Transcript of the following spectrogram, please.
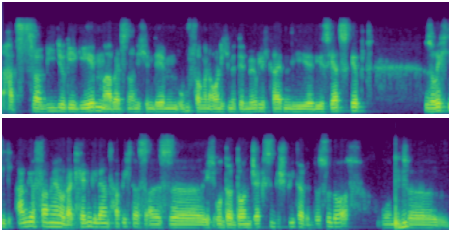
hat es zwar Video gegeben, aber jetzt noch nicht in dem Umfang und auch nicht mit den Möglichkeiten, die, die es jetzt gibt. So richtig angefangen oder kennengelernt habe ich das, als äh, ich unter Don Jackson gespielt habe in Düsseldorf. Und mhm. äh,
